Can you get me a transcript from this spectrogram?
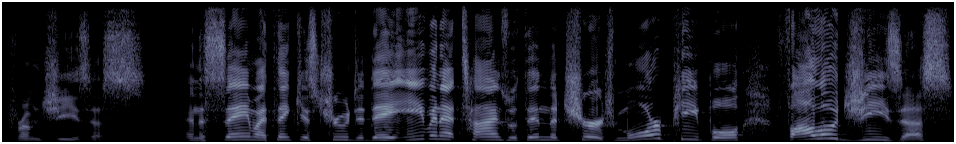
from Jesus. And the same, I think, is true today, even at times within the church. More people follow Jesus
